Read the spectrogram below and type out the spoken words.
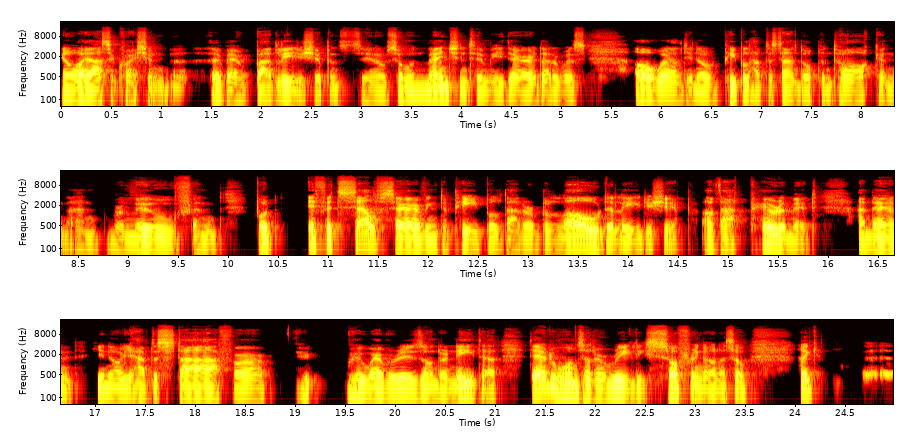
you know, I asked a question uh, about bad leadership, and, you know, someone mentioned to me there that it was, oh, well, you know, people have to stand up and talk and, and remove. And, but if it's self serving to people that are below the leadership of that pyramid, and then you know you have the staff or whoever is underneath that they're the ones that are really suffering on it. So like uh,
